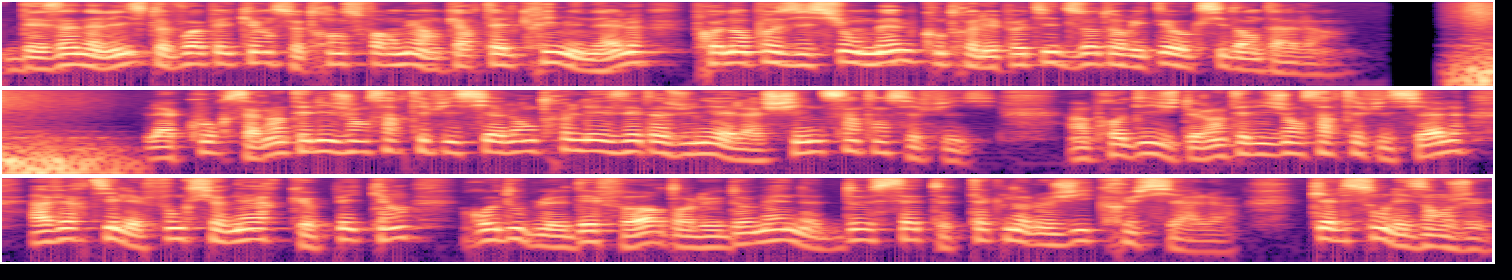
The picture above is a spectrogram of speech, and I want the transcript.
Des analystes voient Pékin se transformer en cartel criminel, prenant position même contre les petites autorités occidentales. La course à l'intelligence artificielle entre les États-Unis et la Chine s'intensifie. Un prodige de l'intelligence artificielle avertit les fonctionnaires que Pékin redouble d'efforts dans le domaine de cette technologie cruciale. Quels sont les enjeux?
